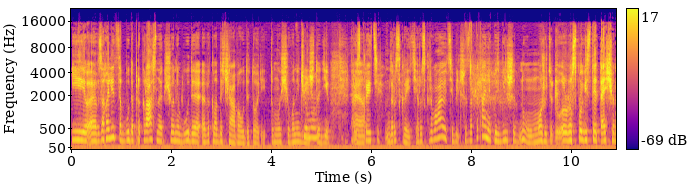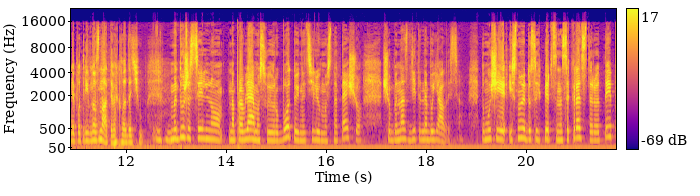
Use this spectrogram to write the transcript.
І е, взагалі це буде прекрасно, якщо не буде викладача в аудиторії, тому що вони більш тоді е, розкриті. розкриті, розкриваються більше запитань, якось більше ну можуть розповісти те, що не потрібно знати викладачу. Ми дуже сильно направляємо свою роботу і націлюємось на те, що щоб нас діти не боялися. Тому що існує до сих пір це не секрет, стереотип.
